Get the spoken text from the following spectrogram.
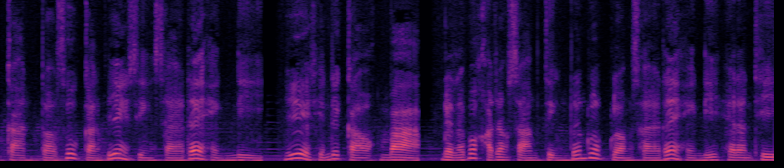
ำการต่อสู้กันเพื่อแย่งสิ่งสายแร่แห่งนี้เย่เห็นได้กล่าวออกมาโดยแล้วพวกเขาทั้งสามจึงเริ่มรวบรวมสายแร่แห่งนี้ให้ทันที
